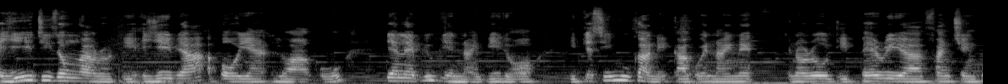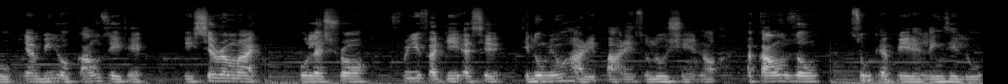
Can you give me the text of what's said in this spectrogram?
အရေးအကြီးဆုံးကတော့ဒီအရေးပြားအပေါ်ယံအလွှာကို ပြန်လည်ပြုပြင်နိုင်ပြီးတော့ဒီပျက်စီးမှုကနေကာကွယ်နိုင်တဲ့ကျွန်တော်တို့ဒီ barrier function ကိုပြန်ပြီးတော့ကောင်းစေတဲ့ဒီ ceramide cholesterol free fatty acid ဒီလိုမျိုးဟာတွေပါတယ်ဆိုလို့ရှိရင်တော့အကောင်းဆုံးစိုးထက်ပေးတဲ့လိမ့်စီလို့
